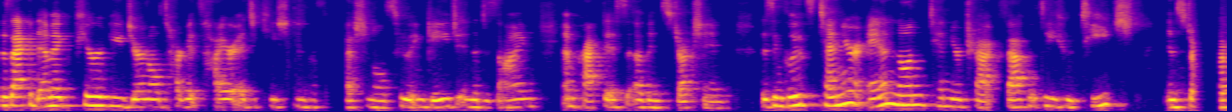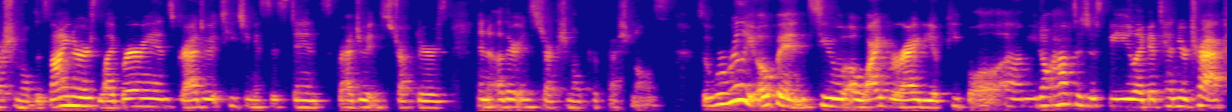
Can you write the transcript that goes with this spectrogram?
this academic peer review journal targets higher education professionals who engage in the design and practice of instruction. This includes tenure and non-tenure track faculty who teach, instructional designers, librarians, graduate teaching assistants, graduate instructors, and other instructional professionals. So we're really open to a wide variety of people. Um, you don't have to just be like a tenure track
